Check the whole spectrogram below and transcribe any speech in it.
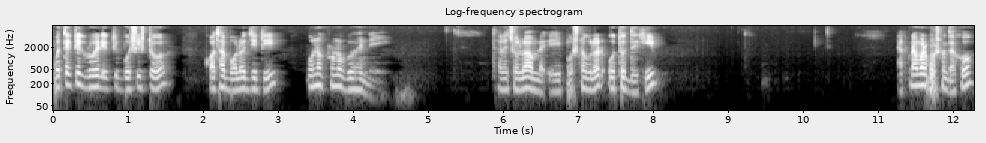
প্রত্যেকটি গ্রহের একটি বৈশিষ্ট্য, কথা বলো যেটি অন্য কোনো গ্রহে নেই। তাহলে চলো আমরা এই প্রশ্নগুলোর উত্তর দেখি। এক নম্বর প্রশ্ন দেখো,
